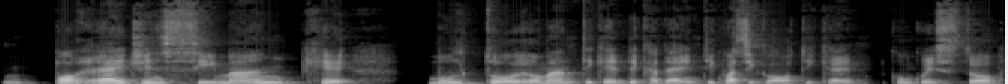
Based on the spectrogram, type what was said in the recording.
un po' Regency ma anche molto romantiche e decadenti, quasi gotiche, con questo,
